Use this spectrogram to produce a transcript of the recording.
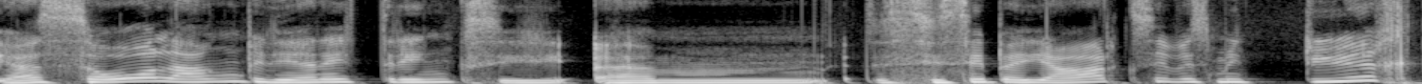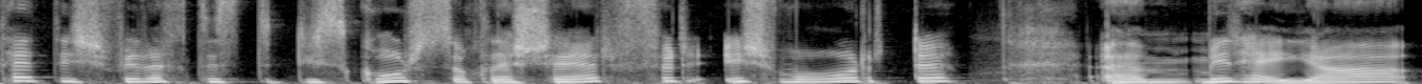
Ja, so lange bin ich ja nicht drin. Ähm, das waren sieben Jahre. Was mich gedacht hat, ist vielleicht, dass der Diskurs so etwas schärfer ist. Ähm, wir haben ja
